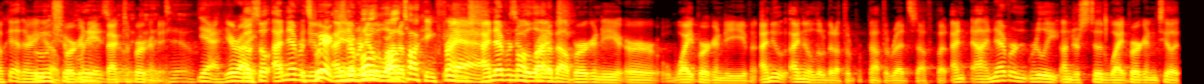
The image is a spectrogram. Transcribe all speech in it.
Okay, there you Ooh, go. Chablis Burgundy. is Back to really good, Burgundy. too. Yeah, you're right. No, so I never It's knew. weird I 'cause never we're knew both, a we're lot all of, talking French. Yeah. I never It's knew all a lot French. about Burgundy or white Burgundy. Even I knew I knew a little bit about the about the red stuff, but I, I never really understood white Burgundy until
